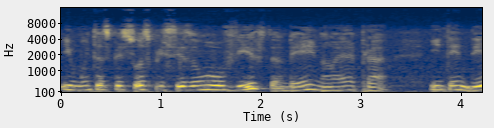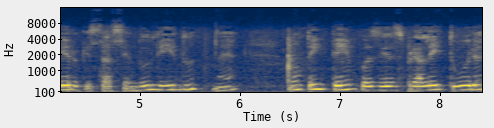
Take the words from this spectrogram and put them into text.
e muitas pessoas precisam ouvir também, não é, para entender o que está sendo lido, né? Não tem tempo às vezes para leitura.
